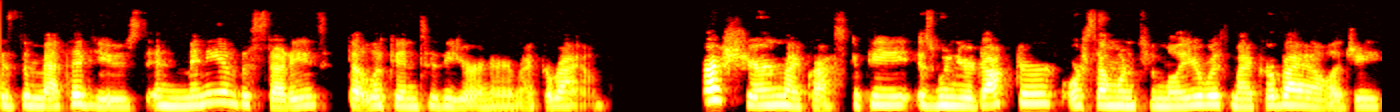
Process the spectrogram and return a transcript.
is the method used in many of the studies that look into the urinary microbiome. Fresh urine microscopy is when your doctor or someone familiar with microbiology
